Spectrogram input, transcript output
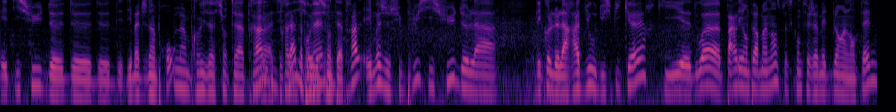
est issue de, de- de- des- des matchs d'impro. L'improvisation théâtrale. Voilà, c'est ça, l'improvisation théâtrale. Et moi, je suis plus issu de la l'école de la radio ou du speaker qui euh, doit parler en permanence parce qu'on ne fait jamais de blanc à l'antenne.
